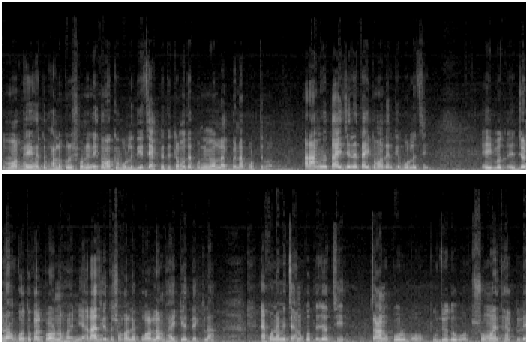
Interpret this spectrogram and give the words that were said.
তোমার ভাই হয়তো ভালো করে শোনেনি, তোমাকে বলে দিয়েছে, একটা দেড়টার মধ্যে পূর্ণিমা লাগবে না, পড়তে পারব না। আর আমিও তাই জেনে তাই তোমাদেরকে বলেছি। এই এর জন্য গতকাল পড়ানো হয়নি। আর আজকে তো সকালে পড়লাম, ভাইকে দেখলাম। এখন আমি চান করতে যাচ্ছি, চান করব, পুজো দেবো, সময় থাকলে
